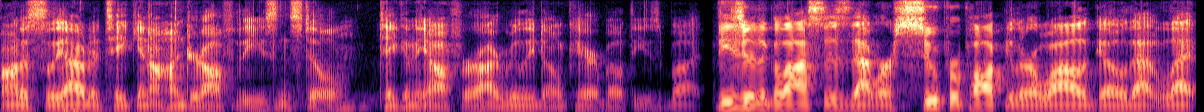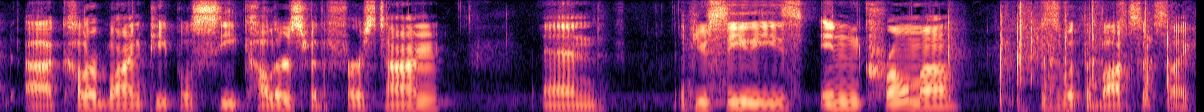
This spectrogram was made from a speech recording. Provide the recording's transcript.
Honestly, I would have taken 100 off of these and still taken the offer. I really don't care about these. But these are the glasses that were super popular a while ago that let uh, colorblind people see colors for the first time. And if you see these EnChroma, this is what the box looks like.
